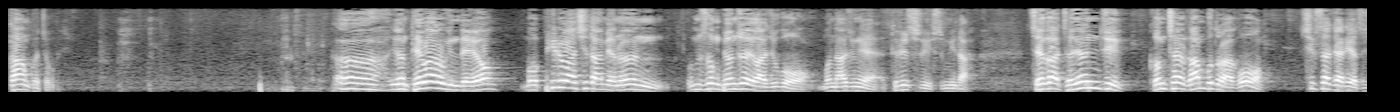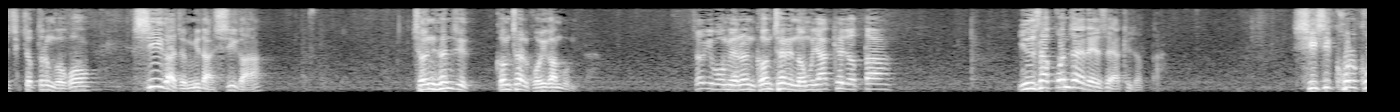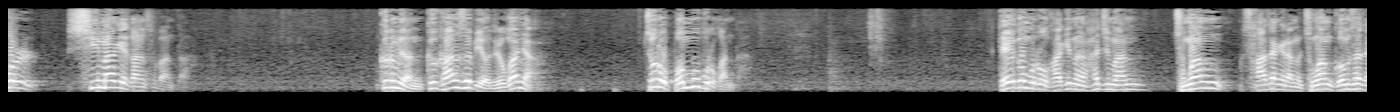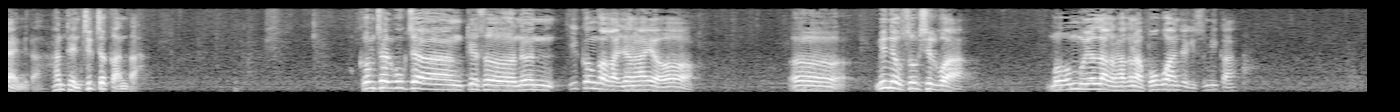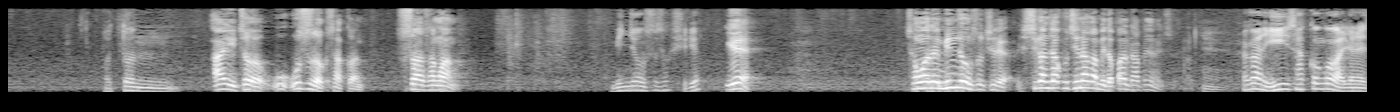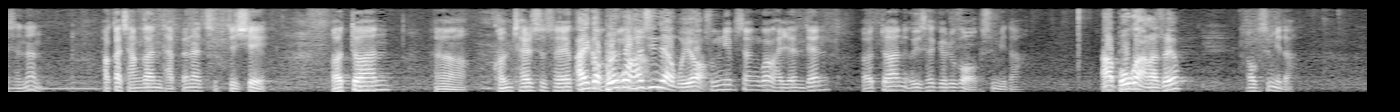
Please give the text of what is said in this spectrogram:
다음 것 좀. 어, 이건 대화록인데요. 뭐 필요하시다면은 음성 변조해가지고 뭐 나중에 드릴 수도 있습니다. 제가 전현직 검찰 간부들하고 식사 자리에서 직접 들은 거고 C가 접니다. C가 전 현직 검찰 고위 간부입니다. 저기 보면은 검찰이 너무 약해졌다. 인사권자에 대해서 약해졌다. 시시콜콜 심하게 간섭한다. 그러면 그 간섭이 어디로 가냐? 주로 법무부로 간다. 대검으로 가기는 하지만 중앙사장이라는 중앙검사장입니다. 한테는 직접 간다. 검찰국장께서는 이 건과 관련하여 어, 민정수석실과 뭐 업무 연락을 하거나 보고한 적 있습니까? 어떤 아니 저 우- 우수석 사건 수사 상황 민정수석실이요? 예 청와대 민정수석실에 시간 자꾸 지나갑니다. 빨리 답변해 주세요. 예. 하여간 이 사건과 관련해서는 아까 장관 답변하셨듯이 어떠한 어, 검찰 수사의 아니 그러니까 보고하시냐고요? 중립성과 관련된 어떠한 의사교류가 없습니다. 아 보고 안 하세요? 없습니다.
